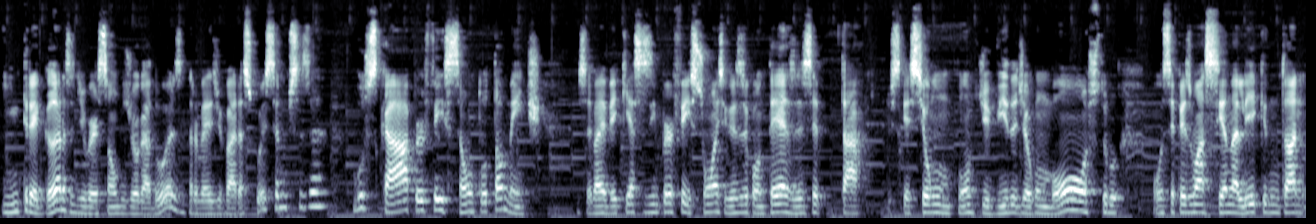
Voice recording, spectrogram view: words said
e entregando essa diversão dos jogadores através de várias coisas, você não precisa buscar a perfeição totalmente. Você vai ver que essas imperfeições que às vezes acontecem, às vezes você tá, esqueceu um ponto de vida de algum monstro, ou você fez uma cena ali que não, tá,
